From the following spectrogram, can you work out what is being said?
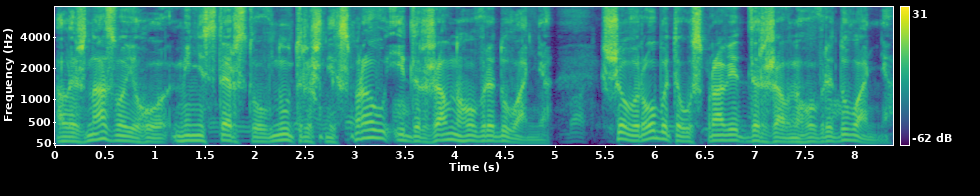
Але ж назва його Міністерство внутрішніх справ і державного врядування. Що ви робите у справі державного врядування?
